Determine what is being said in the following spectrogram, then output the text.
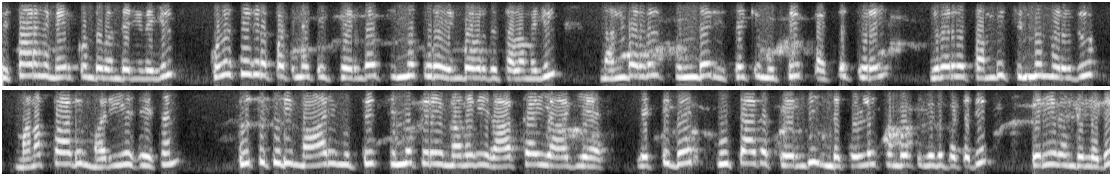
விசாரணை மேற்கொண்டு வந்த நிலையில் குலசேகரப்பட்டினத்தைச் சேர்ந்த சின்னத்துறை என்பவரது தலைமையில் நண்பர்கள் சுந்தர் இசைக்குமுத்து கட்டுத்துறை இவரது தம்பி சின்னமருது மணப்பாடு மரியசேசன் தூத்துக்குடி மாரிமுத்து சின்னத்துறை மனைவி ராக்காய் ஆகிய எட்டு பேர் கூட்டாக சேர்ந்து இந்த கொள்ளை சம்பவத்தில் ஈடுபட்டது தெரிய வந்துள்ளது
